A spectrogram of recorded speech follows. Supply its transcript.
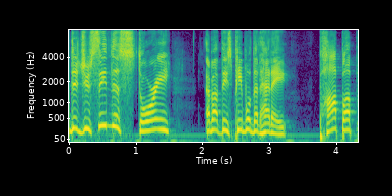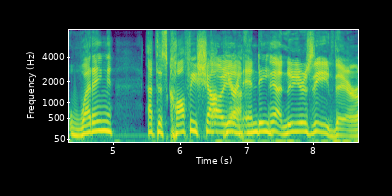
Did you see this story about these people that had a pop-up wedding at this coffee shop Oh, here yeah. in Indy? Yeah, New Year's Eve there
